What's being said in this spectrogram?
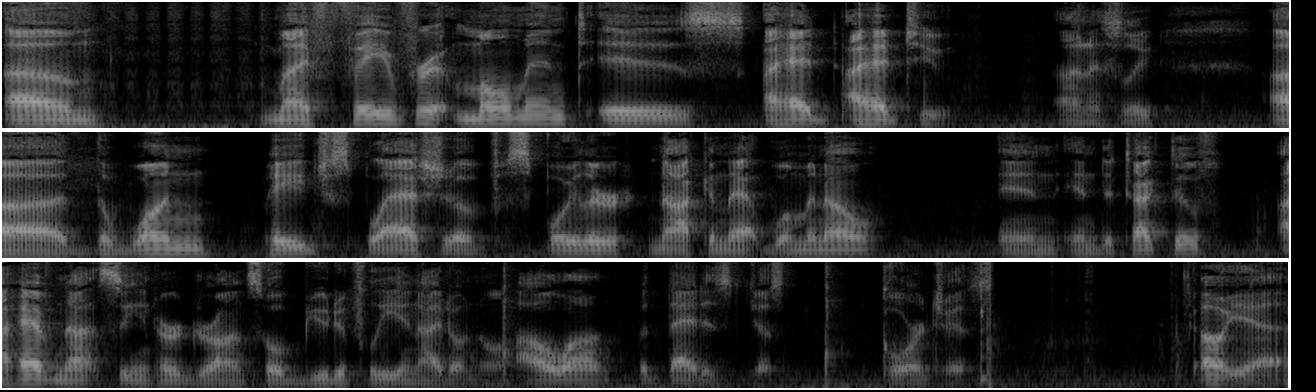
Um, my favorite moment is I had I had two, honestly. Uh, the one page splash of spoiler knocking that woman out in in Detective. I have not seen her drawn so beautifully in I don't know how long, but that is just gorgeous. Oh yeah.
